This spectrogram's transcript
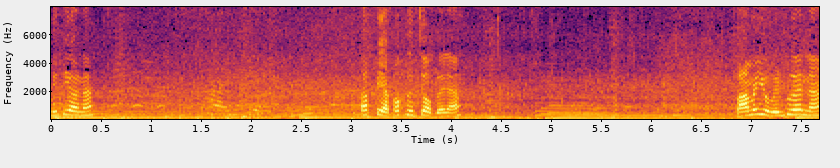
นิดเดียวนะตาเาเปียกก็คือจบเลยนะป้าไม่อยู่เป็นเพื่อนนะ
